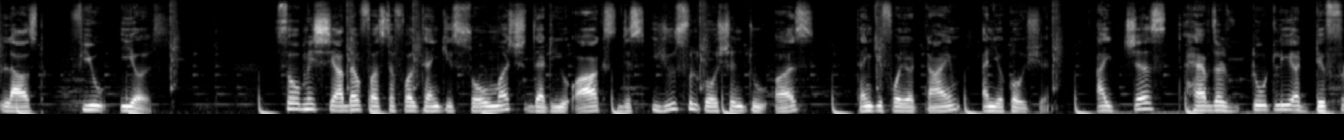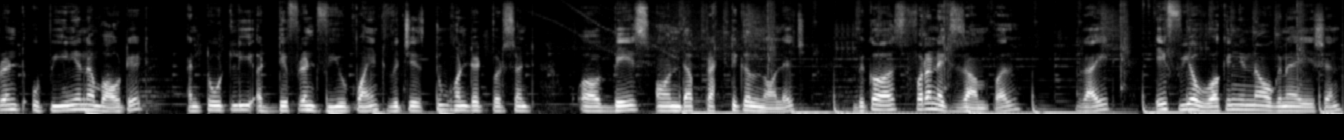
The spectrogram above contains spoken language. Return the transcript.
last few years. So, Ms. Yadav, first of all, thank you so much that you asked this useful question to us. Thank you for your time and your question. I just have the totally a different opinion about it and totally a different viewpoint, which is 200% uh, based on the practical knowledge. Because, for an example, right, if we are working in an organization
